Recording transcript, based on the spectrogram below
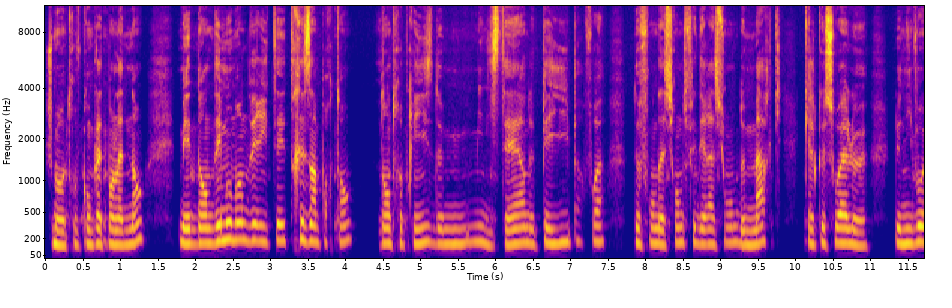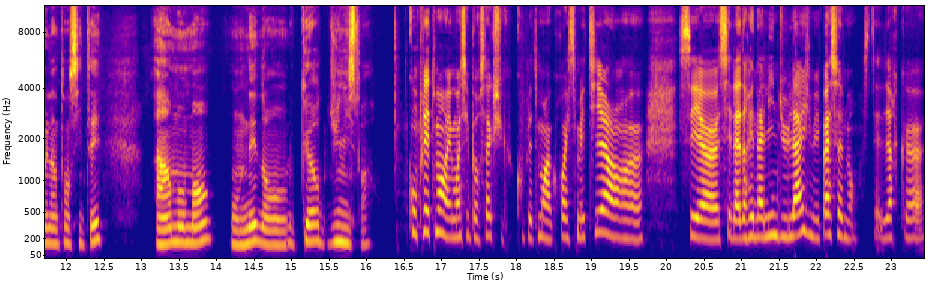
je me retrouve complètement là-dedans, mais dans des moments de vérité très importants d'entreprises, de ministères, de pays parfois, de fondations, de fédérations, de marques, quel que soit le, niveau et l'intensité, à un moment, on est dans le cœur d'une histoire. Complètement. Et moi, c'est pour ça que je suis complètement accro à ce métier. Hein. Euh, c'est l'adrénaline du live, mais pas seulement. C'est-à-dire que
